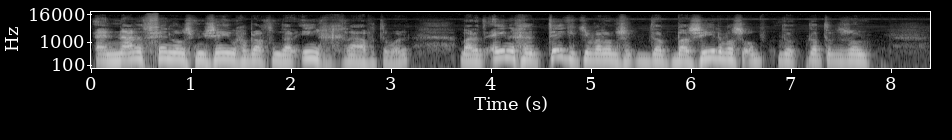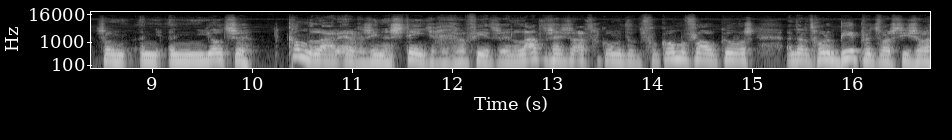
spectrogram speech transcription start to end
En naar het Venlo's museum gebracht om daar ingegraven te worden. Maar het enige tekentje waarom ze dat baseerden was op dat, dat er zo'n zo'n een, een Joodse kandelaar ergens in een steentje gegraveerd is. En later zijn ze erachter gekomen dat het volkomen flauwekul was. En dat het gewoon een beerput was die zo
